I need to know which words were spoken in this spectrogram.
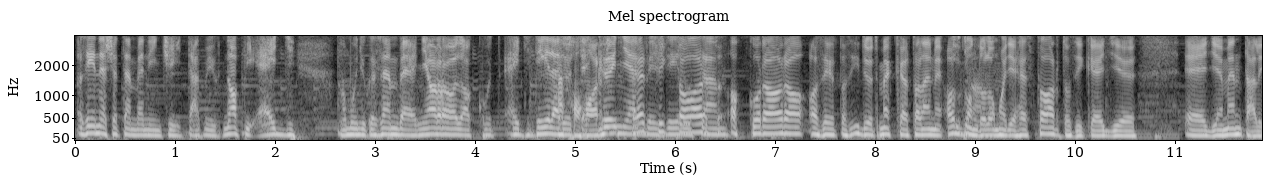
az én esetemben nincs így. Tehát mondjuk napi egy, ha mondjuk az ember nyaral, akkor egy Hát délelőtt ha egy 30 könnyebb, és percig délután... tart, akkor arra azért az időt meg kell találni. Azt Így van. gondolom, hogy ehhez tartozik egy, egy mentális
